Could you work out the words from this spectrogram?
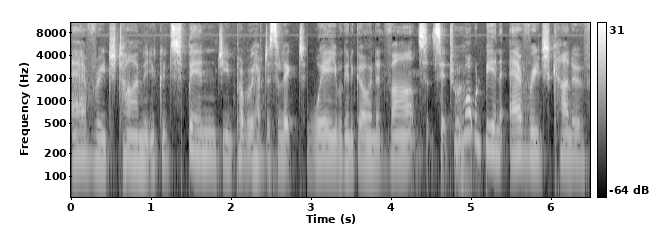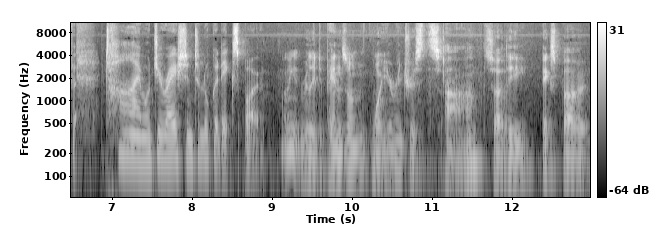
average time that you could spend? You'd probably have to select where you were going to go in advance, etc. What would be an average kind of time or duration to look at Expo? I think it really depends on what your interests are. So the Expo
